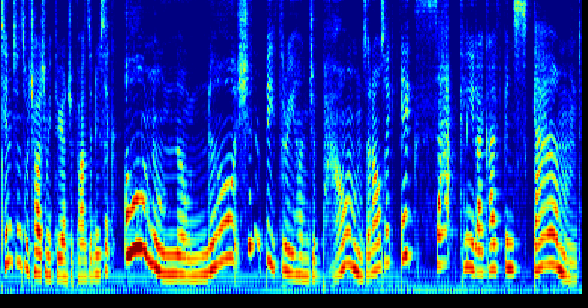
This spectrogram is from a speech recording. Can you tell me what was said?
Timpsons were charging me £300 and he was like, oh, no, no, no, it shouldn't be £300. And I was like, exactly, like I've been scammed. And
